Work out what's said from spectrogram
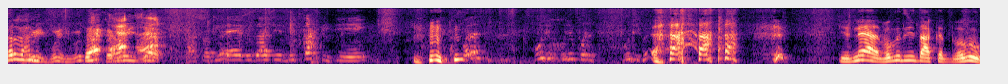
अरे झाली. उई, उई, उई, ताकद उई, शा. ताकदलं आहे दुधाची दूध का पिते परत उडी उडी परत उडी. किडण्या बघू तुझी ताकद बघू.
